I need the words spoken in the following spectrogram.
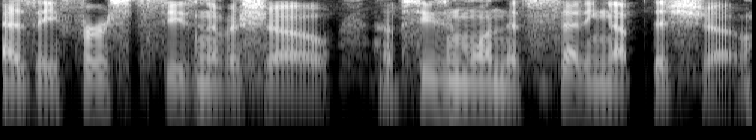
as a first season of a show of season one that's setting up this show.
